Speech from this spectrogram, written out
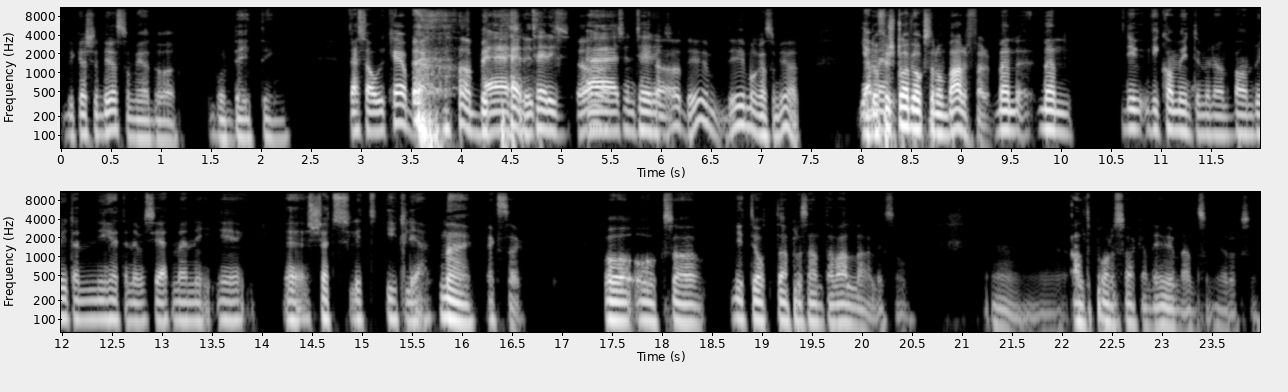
det är kanske är det som är då vår dating... That's all we care about. Ass and titties, Ja. ass and titties. Ja, det, är, det är många som gör. Ja, Då men förstår vi också de varför. Men, men det, vi kommer ju inte med några banbrytande nyheter när vi säger att män är, är, är kötsligt ytliga. nej, exakt. Och, och också 98% av alla liksom, eh, allt porrsökande är ju män som gör också.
